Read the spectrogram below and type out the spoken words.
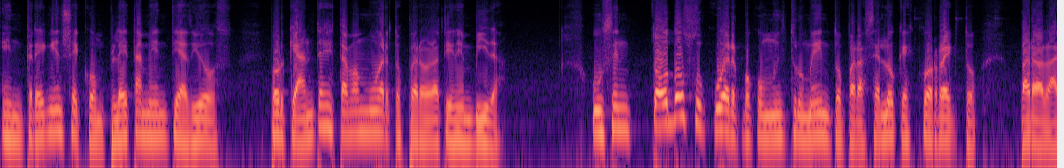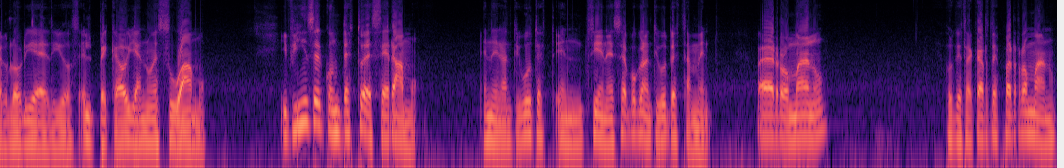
entréguense completamente a Dios, porque antes estaban muertos, pero ahora tienen vida. Usen todo su cuerpo como instrumento para hacer lo que es correcto, para la gloria de Dios. El pecado ya no es su amo. Y fíjense el contexto de ser amo en el Antiguo en, sí, en esa época del Antiguo Testamento. Para romano, porque esta carta es para romano,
